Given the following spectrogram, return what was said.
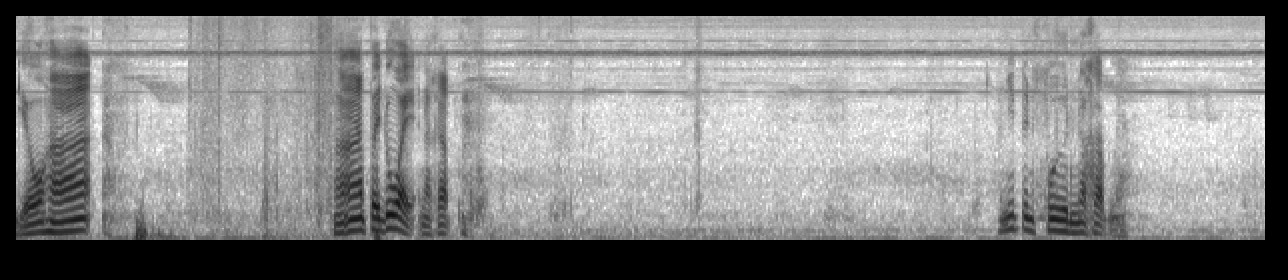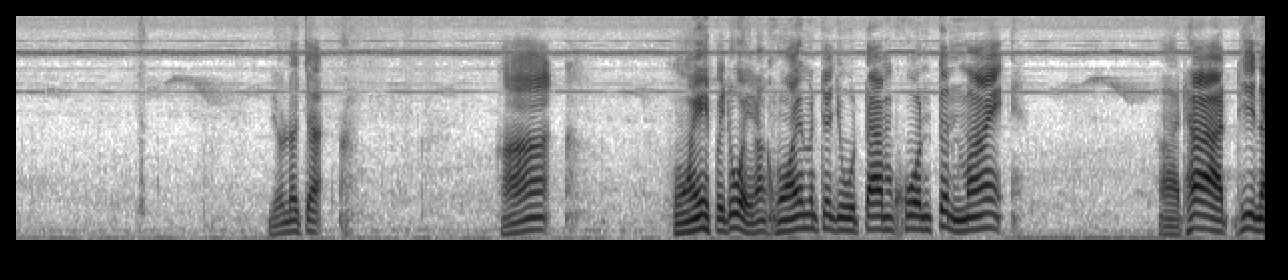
เดี๋ยวหา หาไปด้วยนะครับอันนี้เป็นฟืนนะครับเนี่ยเดี๋ยวเราจะหา หอยไปด้วยนะหอยมันจะอยู่ตามโคนต้นไม้อ่าถ้าที่ไหน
